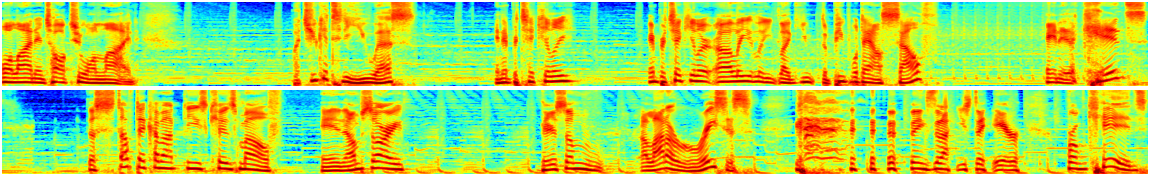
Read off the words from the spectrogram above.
online and talk to online. But you get to the US and in particular in particular uh, like you the people down south and the kids the stuff that come out these kids mouth and I'm sorry there's some a lot of racist things that I used to hear from kids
